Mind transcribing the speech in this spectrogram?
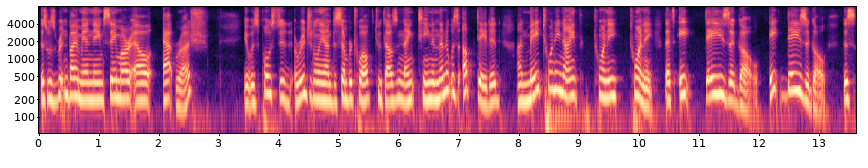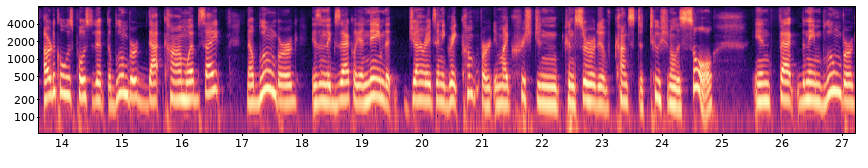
This was written by a man named Samar El Atrush. It was posted originally on December 12th, 2019, and then it was updated on May 29th, 2020. That's eight days ago. Eight days ago. This article was posted at the Bloomberg.com website. Now, Bloomberg isn't exactly a name that generates any great comfort in my Christian conservative constitutionalist soul. In fact, the name Bloomberg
